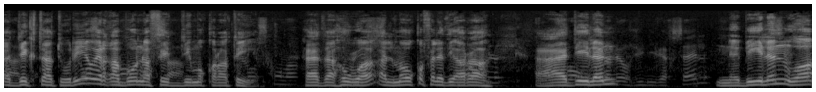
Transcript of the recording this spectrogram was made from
الديكتاتورية ويرغبون في الديمقراطية. هذا هو الموقف الذي أراه عادلا نبيلا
